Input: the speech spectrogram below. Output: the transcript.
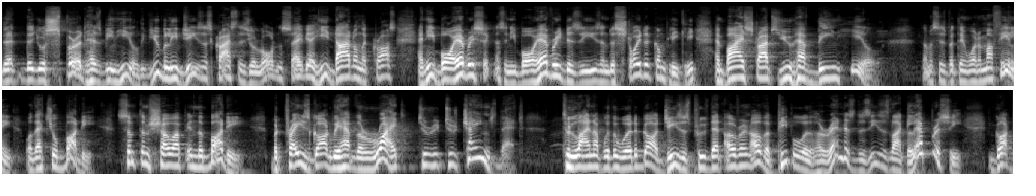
that, that your spirit has been healed. If you believe Jesus Christ is your Lord and Savior, He died on the cross and He bore every sickness and He bore every disease and destroyed it completely. And by His stripes, you have been healed. Someone says, but then what am I feeling? Well, that's your body. Symptoms show up in the body. But praise God, we have the right to, to change that, to line up with the Word of God. Jesus proved that over and over. People with horrendous diseases like leprosy got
